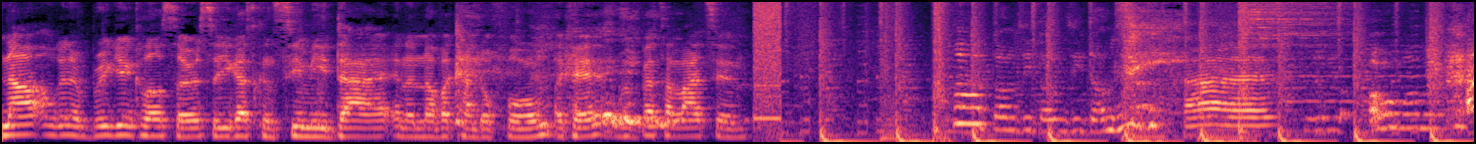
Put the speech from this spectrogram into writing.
Now I'm gonna bring you in closer so you guys can see me die in another kind of form, okay? With better lighting. Oh, Donzie, Donzie, Donzie. Hi. Oh, oh mama. finish! Ah!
